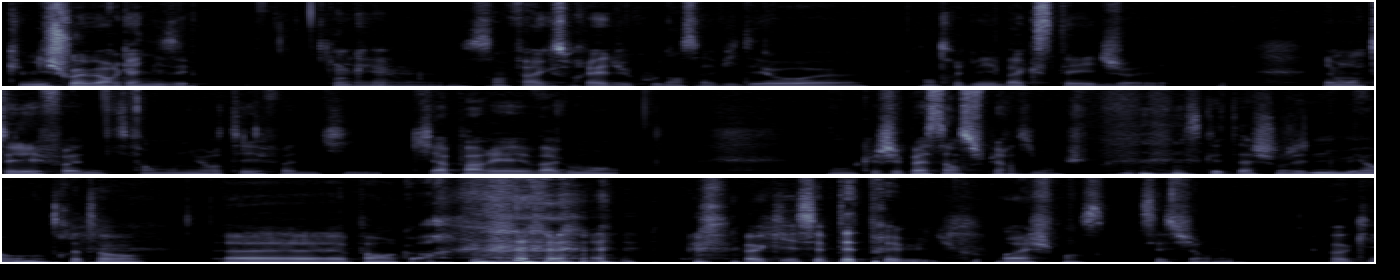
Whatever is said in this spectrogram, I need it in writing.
que Michou avait organisé. Et, euh, sans faire exprès, du coup, dans sa vidéo, euh, entre guillemets, backstage, euh, il y a mon téléphone, enfin mon numéro de téléphone qui, qui apparaît vaguement. Donc j'ai passé un super dimanche. Est-ce que tu as changé de numéro entre temps? Euh, pas encore. Ok, c'est peut-être prévu du coup. Ouais, je pense, c'est sûr. même. Ok.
